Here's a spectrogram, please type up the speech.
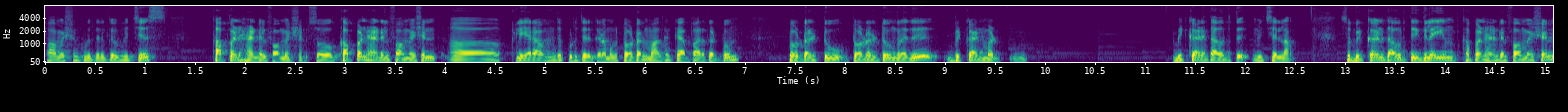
ஃபார்மேஷன் கொடுத்துருக்கு which is cup and handle formation so cup and handle formation கிளியராக வந்து கொடுத்துருக்கு. நமக்கு டோட்டல் மார்க்கெட் கேப்பாக இருக்கட்டும் டோட்டல் டூ டோட்டல் டூங்கிறது பிட்காயின் மட் பிட்காயினை தவிர்த்து மிச்செல்லாம். ஸோ பிட்காயின் தவிர்த்து இதுலேயும் கப் அண்ட் ஹேண்டில் ஃபார்மேஷன்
